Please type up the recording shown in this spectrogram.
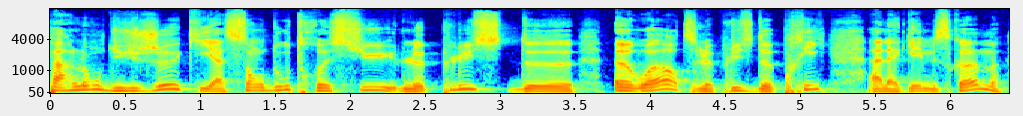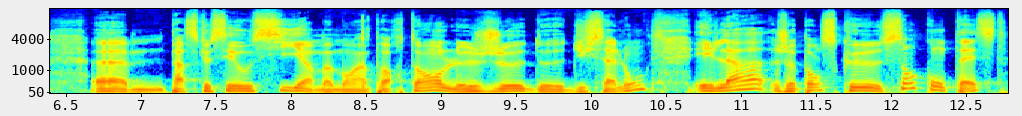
parlons du jeu qui a sans doute reçu le plus de awards, le plus de prix à la Gamescom, euh, parce que c'est aussi un moment important, le jeu de, du salon. Et là, je pense que sans conteste,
